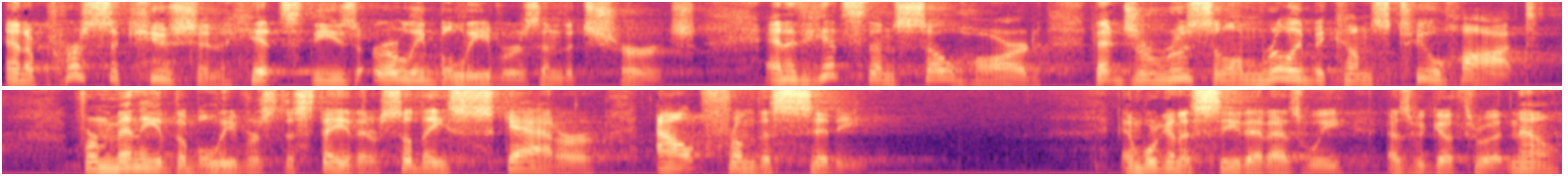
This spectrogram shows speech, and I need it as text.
And a persecution hits these early believers in the church. And it hits them so hard that Jerusalem really becomes too hot for many of the believers to stay there. So they scatter out from the city. And we're going to see that as we, as we go through it. Now,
